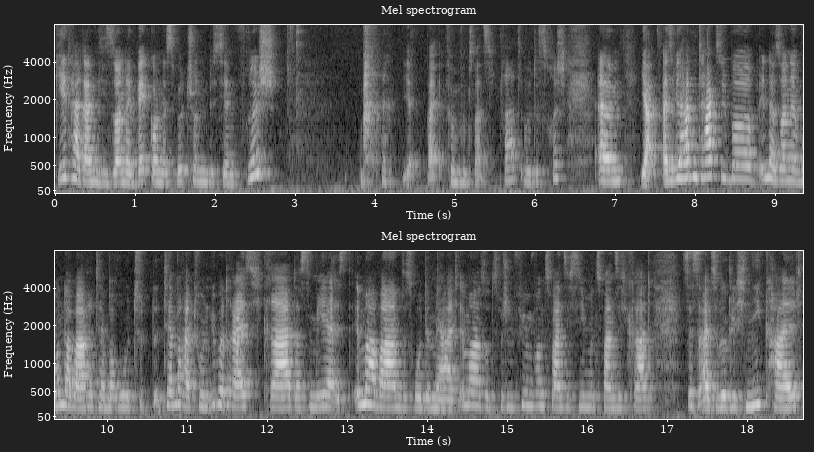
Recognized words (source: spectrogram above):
geht halt dann die Sonne weg und es wird schon ein bisschen frisch. ja, bei 25 Grad wird es frisch. Ähm, ja, also wir hatten tagsüber in der Sonne wunderbare Temperaturen über 30 Grad. Das Meer ist immer warm, das Rote Meer hat immer so zwischen 25 und 27 Grad. Es ist also wirklich nie kalt.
